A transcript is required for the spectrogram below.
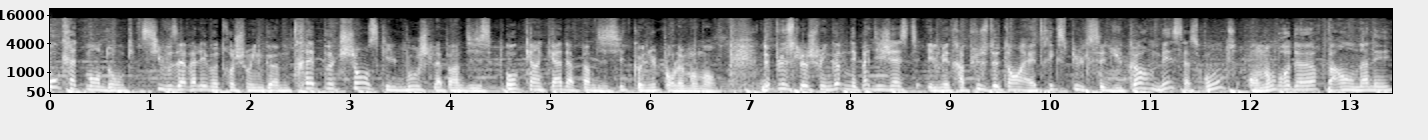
Concrètement donc, si vous avalez votre chewing-gum, très peu de chances qu'il bouche l'appendice. Aucun cas d'appendicite connu pour le moment. De plus, le chewing-gum n'est pas digeste. Il mettra plus de temps à être expulsé du corps, mais ça se compte en nombre d'heures, pas en années.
